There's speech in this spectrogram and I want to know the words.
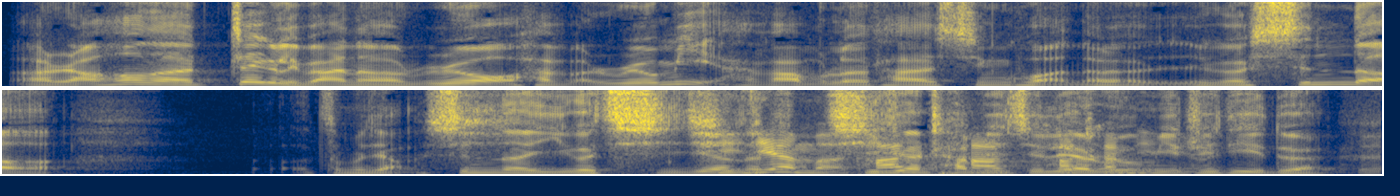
啊，然后呢，这个礼拜呢，real 还 realme 还发布了它新款的一个新的。呃怎么讲？新的一个旗舰的旗舰产品系列 realme GT 对，对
